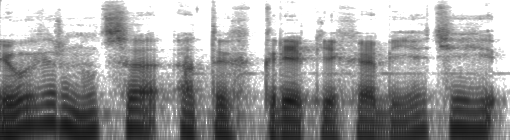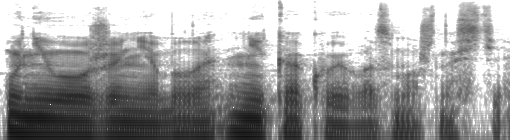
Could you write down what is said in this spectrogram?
и увернуться от их крепких объятий у него уже не было никакой возможности.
